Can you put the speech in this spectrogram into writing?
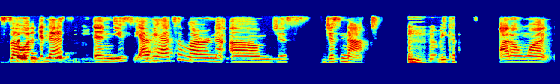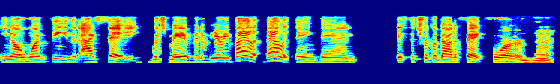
so I- and that's and you see, I've had to learn um just just not Mhm. because I don't want, you know, one thing that I say, which may have been a very valid, valid thing, then it's the trickle down effect for Mhm.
